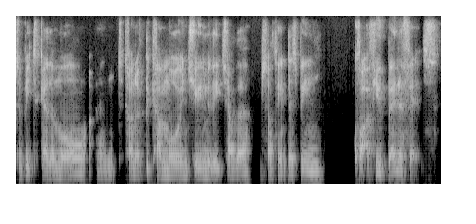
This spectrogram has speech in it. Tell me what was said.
to be together more and to kind of become more in tune with each other. So I think there's been quite a few benefits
